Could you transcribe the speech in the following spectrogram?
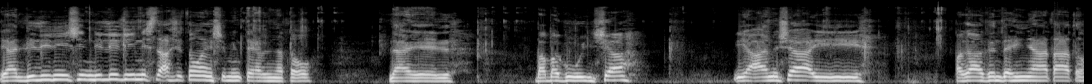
Yan, lilinisin, nililinis na kasi ito ngayong cemetery na to. Dahil babaguhin siya. Iyaano siya, i pagagandahin yata to.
